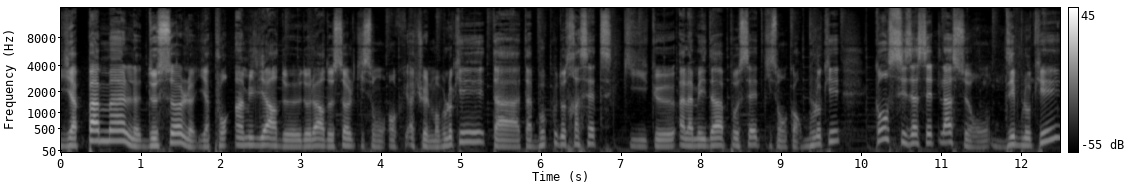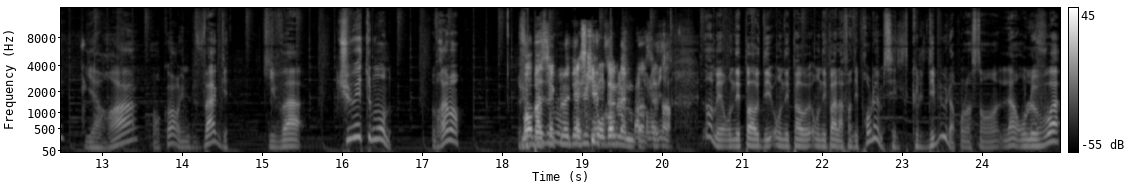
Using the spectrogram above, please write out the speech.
Il y a pas mal de sols, il y a pour 1 milliard de dollars de sols qui sont en- actuellement bloqués. T'as as beaucoup d'autres assets qui, que Alameda possède qui sont encore bloqués. Quand ces assets-là seront débloqués, il y aura encore une vague qui va tuer tout le monde. Vraiment. Je Bon, veux bah, pas c'est dire que le Est-ce début qu'ils des vont dump, problèmes, à quoi, ton c'est avis ça. Non, mais on n'est pas, au dé- on n'est pas, au- on n'est pas à la fin des problèmes. C'est que le début là pour l'instant. hein. Là, on le voit.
